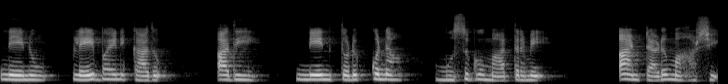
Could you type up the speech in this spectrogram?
నేను ప్లే బాయ్ని కాదు అది నేను తొడుక్కున్న ముసుగు మాత్రమే అంటాడు మహర్షి.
